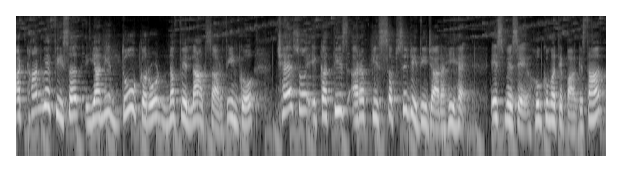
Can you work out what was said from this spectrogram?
अट्ठानवे फ़ीसद यानी दो करोड़ नब्बे लाख सार्फिन को छह सौ इकतीस अरब की सब्सिडी दी जा रही है। इसमें से हुकूमत पाकिस्तान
